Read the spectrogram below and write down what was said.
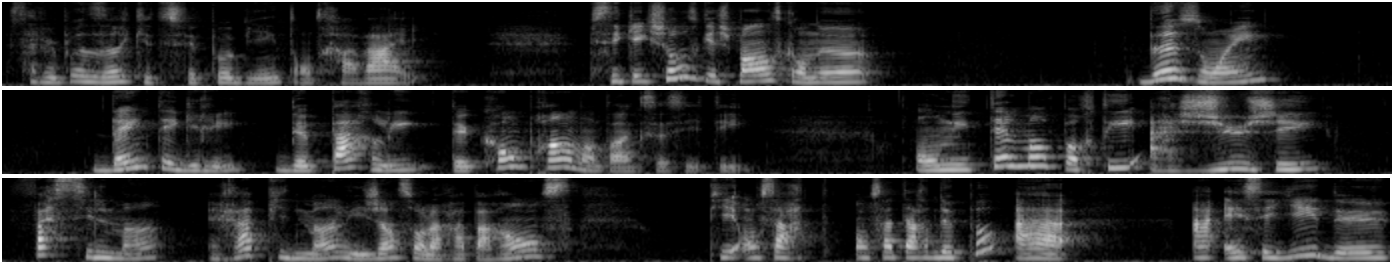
ça veut pas dire que tu fais pas bien ton travail. Puis c'est quelque chose que je pense qu'on a besoin d'intégrer, de parler, de comprendre en tant que société. On est tellement porté à juger facilement rapidement les gens sur leur apparence, puis on s'attarde pas à, essayer de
